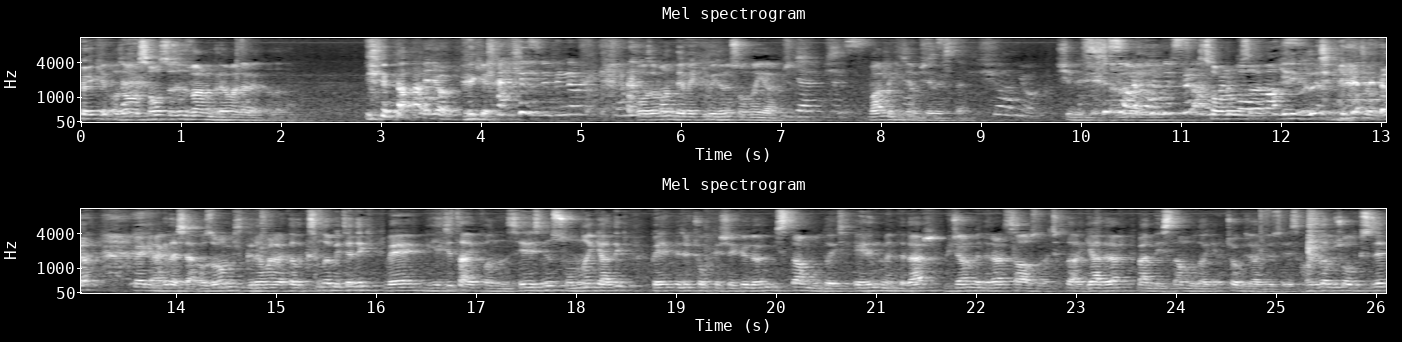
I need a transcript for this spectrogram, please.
Peki o zaman son sözünüz var mı gramerle alakalı? yok. Peki. Herkes birbirine bakıyor. O zaman demek ki videonun sonuna gelmişiz. Gelmişiz. Var mı diyeceğim şey Beste? Şu an yok. Şimdi Sonra. Sonra olursa Olmaz. yeni videoda çekeceğiz onda. Peki arkadaşlar o zaman biz gramer alakalı kısımda bitirdik ve Dilci Tayfa'nın serisinin sonuna geldik. Benim çok teşekkür ediyorum. İstanbul'da hiç erinmediler, gücenmediler, sağ olsun açıklar geldiler. Ben de İstanbul'dayken çok güzel bir serisi hazırlamış olduk size.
